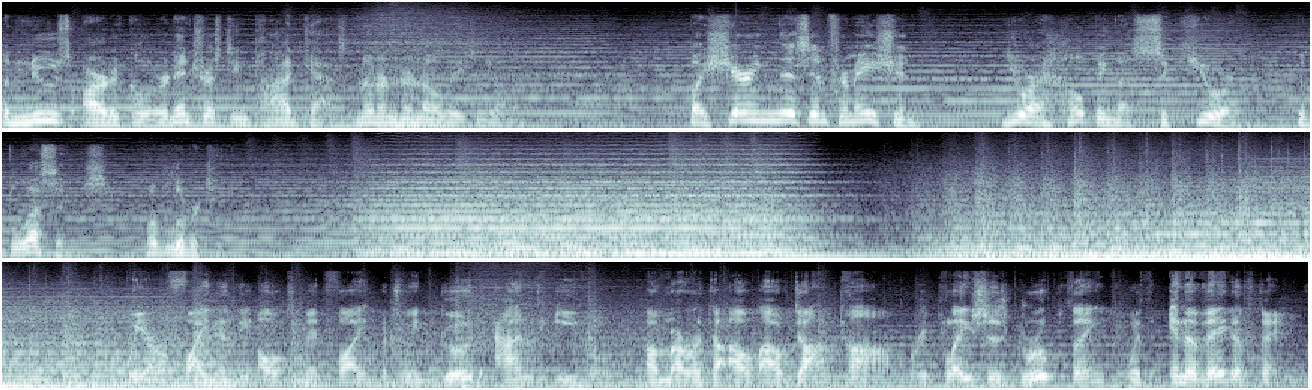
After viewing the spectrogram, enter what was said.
a news article or an interesting podcast. No, no, no, no, ladies and gentlemen. By sharing this information, you are helping us secure the blessings of liberty. We are fighting the ultimate fight between good and evil. AmericaOutloud.com replaces groupthink with innovative think.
